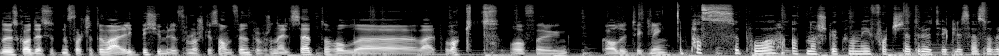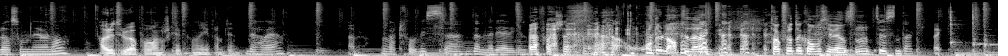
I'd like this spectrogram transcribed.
du skal dessuten fortsette å være litt bekymret for det norske samfunn profesjonelt sett, og holde, være på vakt overfor gal utvikling. Passe på at norsk økonomi fortsetter å utvikle seg så bra som den gjør nå. Har du trua på norsk økonomi i fremtiden? Det har jeg. I hvert fall hvis eh, denne regjeringen får fortsette. Å, du la til den! Takk for at du kom, Siv Jensen. Tusen takk. Takk.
